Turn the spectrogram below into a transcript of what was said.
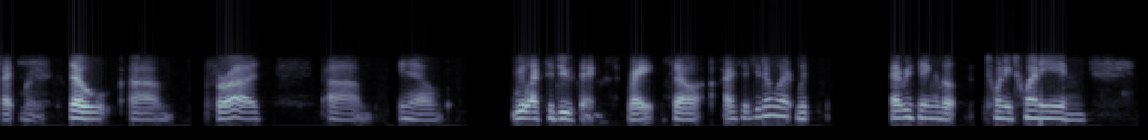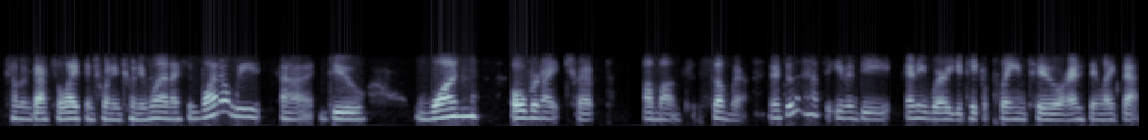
But Right. so um, for us, um, you know, we like to do things, right? So I said, you know what, with everything in the 2020 and coming back to life in 2021, I said, why don't we uh, do one overnight trip a month somewhere? And it doesn't have to even be anywhere you take a plane to or anything like that.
